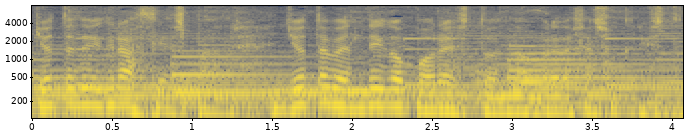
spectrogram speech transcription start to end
Yo te doy gracias, Padre. Yo te bendigo por esto en nombre de Jesucristo.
